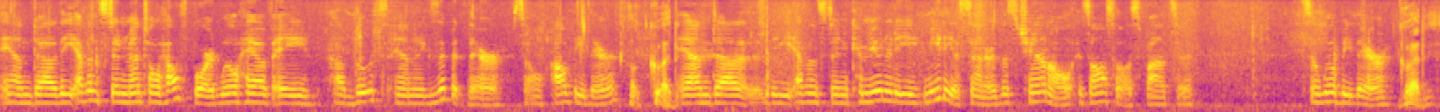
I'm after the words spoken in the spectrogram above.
And uh, the Evanston Mental Health Board will have a, a booth and an exhibit there, so I'll be there. Oh, good. And uh, the Evanston Community Media Center, this channel, is also a sponsor. So we'll be there. Good.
